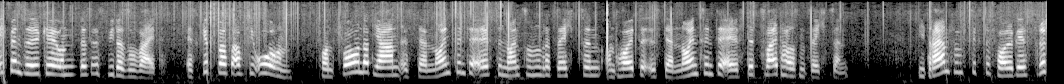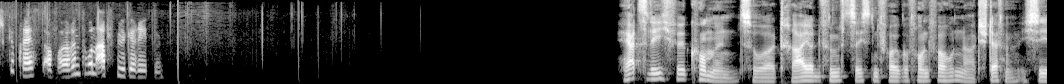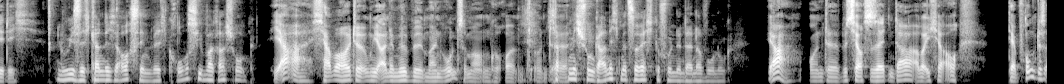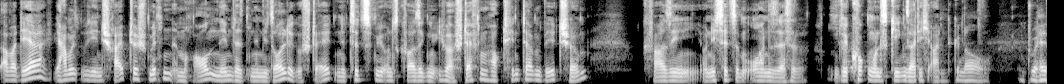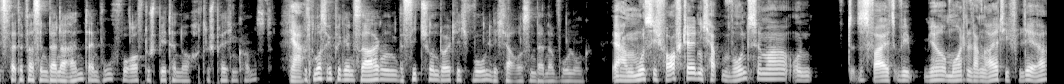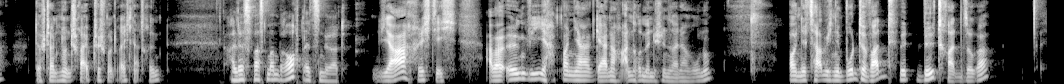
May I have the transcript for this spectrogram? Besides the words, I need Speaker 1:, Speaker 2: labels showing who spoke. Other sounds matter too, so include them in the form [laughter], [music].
Speaker 1: Ich bin Silke und es ist wieder soweit. Es gibt was auf die Ohren. Von vor 100 Jahren ist der 19.11.1916 und heute ist der 19.11.2016. Die 53. Folge frisch gepresst auf euren Tonabspielgeräten.
Speaker 2: Herzlich willkommen zur 53. Folge von Verhundert. Steffen, ich sehe dich.
Speaker 3: Luis, ich kann dich auch sehen. Welch große Überraschung.
Speaker 2: Ja, ich habe heute irgendwie alle Möbel in mein Wohnzimmer umgeräumt. Und,
Speaker 3: ich habe
Speaker 2: äh,
Speaker 3: mich schon gar nicht mehr zurechtgefunden in deiner Wohnung.
Speaker 2: Ja, und äh, bist ja auch so selten da, aber ich ja auch. Der Punkt ist aber der, wir haben den Schreibtisch mitten im Raum neben, der, neben die Säule gestellt und jetzt sitzen wir uns quasi gegenüber. Steffen hockt hinterm Bildschirm quasi und ich sitze im Ohrensessel. Und wir gucken uns gegenseitig an.
Speaker 3: Genau. Und du hältst halt etwas in deiner Hand, ein Buch, worauf du später noch zu sprechen kommst.
Speaker 2: Ja.
Speaker 3: Ich muss übrigens sagen, das sieht schon deutlich wohnlicher aus in deiner Wohnung.
Speaker 2: Ja, man muss sich vorstellen, ich habe ein Wohnzimmer und das war jetzt wie mehrere Monate lang relativ leer. Da stand nur ein Schreibtisch mit Rechner drin.
Speaker 3: Alles, was man braucht als Nerd.
Speaker 2: Ja, richtig. Aber irgendwie hat man ja gerne auch andere Menschen in seiner Wohnung. Und jetzt habe ich eine bunte Wand mit Bild dran sogar.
